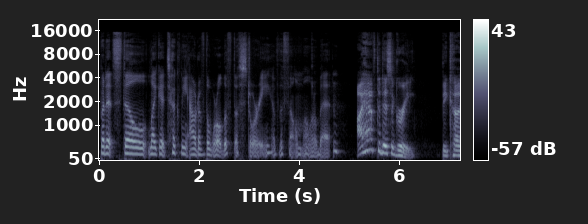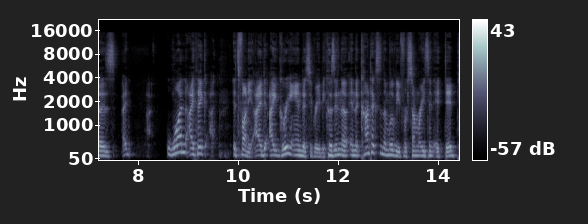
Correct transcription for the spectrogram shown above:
but it's still like it took me out of the world of the story of the film a little bit. I have to disagree because I, I one I think I, it's funny. I, I agree and disagree because in the in the context of the movie, for some reason, it did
